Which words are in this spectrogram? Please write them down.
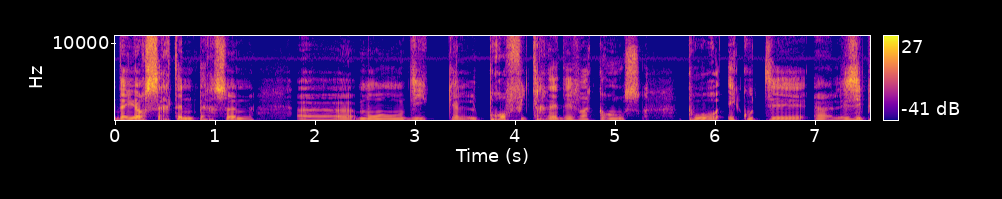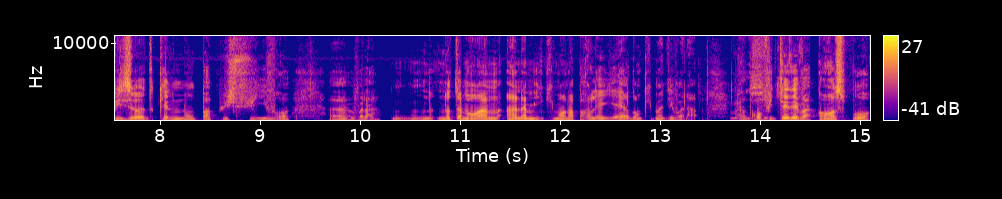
D'ailleurs, certaines personnes euh, m'ont dit qu'elles profiteraient des vacances pour écouter euh, les épisodes qu'elles n'ont pas pu suivre. Euh, voilà, notamment un, un, ami qui m'en a parlé hier, donc il m'a dit voilà, je vais profiter des vacances pour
